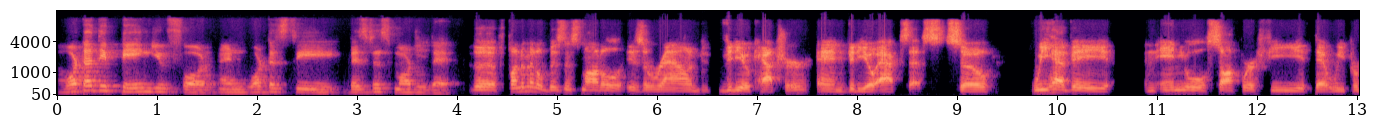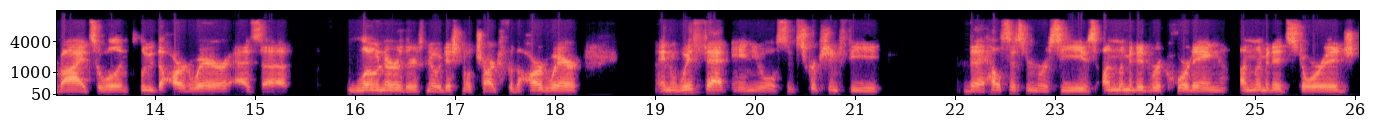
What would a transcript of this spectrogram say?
what are they paying you for and what is the business model there? The fundamental business model is around video capture and video access. So we have a an annual software fee that we provide. So we'll include the hardware as a loaner. There's no additional charge for the hardware. And with that annual subscription fee, the health system receives unlimited recording, unlimited storage,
